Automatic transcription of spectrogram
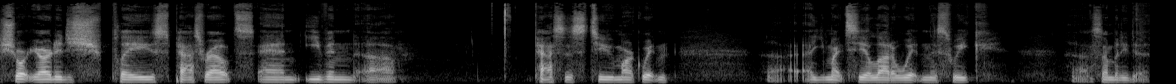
short yardage plays, pass routes, and even uh, passes to Mark Witten. Uh, you might see a lot of Witten this week. Uh, somebody to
